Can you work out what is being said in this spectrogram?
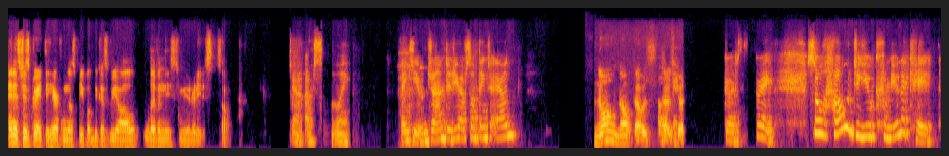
and it's just great to hear from those people because we all live in these communities. So, yeah, absolutely. Thank you. John, did you have something to add? No, no, that was that was good. Good, great. So how do you communicate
